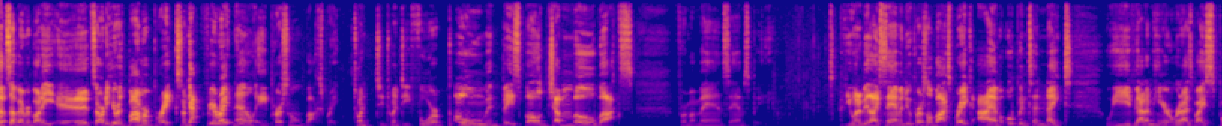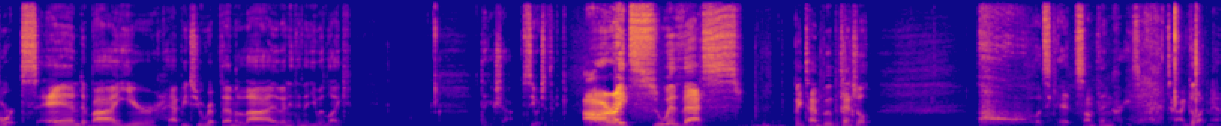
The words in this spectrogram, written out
What's up, everybody? It's already here with Bomber Breaks, I've got for you right now a personal box break 2024 Bowman Baseball Jumbo Box for my man Sam Spady. If you want to be like Sam and do a personal box break, I am open tonight. We've got them here, organized by sports and by year. Happy to rip them alive. Anything that you would like. Take a shot. See what you think. All right, with that big time boom potential. Let's get something crazy. Good luck, man.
